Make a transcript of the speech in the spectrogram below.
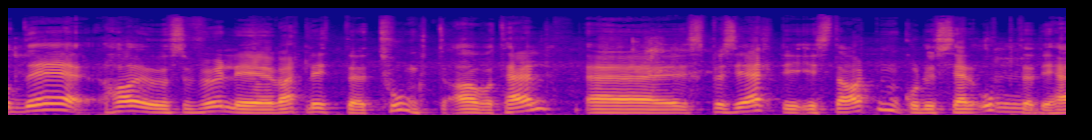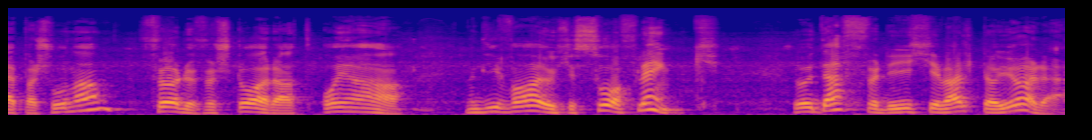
og det har jo selvfølgelig vært litt eh, tungt av og til. Eh, spesielt i, i, starten, hvor du ser opp til de her personene, før du forstår at å ja, men de var jo ikke så flinke. Det var jo derfor de ikke valgte å gjøre det.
